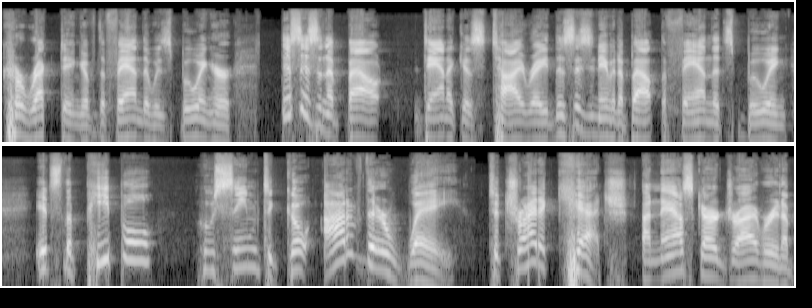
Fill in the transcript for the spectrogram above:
correcting of the fan that was booing her. This isn't about Danica's tirade. This isn't even about the fan that's booing. It's the people who seem to go out of their way to try to catch a NASCAR driver in a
